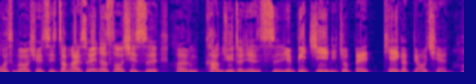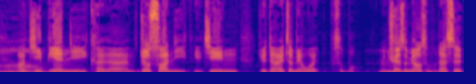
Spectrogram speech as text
为什么有学习障碍？所以那时候其实很抗拒这件事，因为毕竟你就被贴一个标签啊。即便你可能就算你已经觉得哎这没有为什么，确实没有什么，但是。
